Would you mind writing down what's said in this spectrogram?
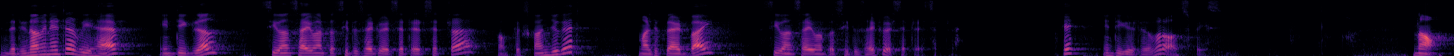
In the denominator we have integral C1 psi 1 plus C2 psi 2 etcetera etcetera complex conjugate multiplied by C1 psi 1 plus C2 psi 2 etcetera etcetera okay integrated over all space. Now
